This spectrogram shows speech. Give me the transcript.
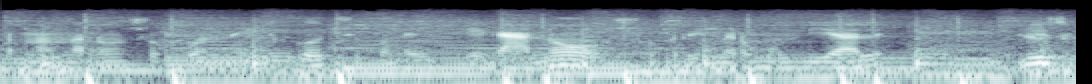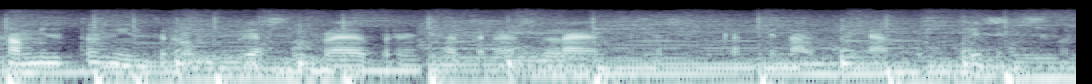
Fernando Alonso con el coche con el que ganó su primer mundial. Lewis Hamilton interrumpió su rueda de prensa tras la ese sonido, el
